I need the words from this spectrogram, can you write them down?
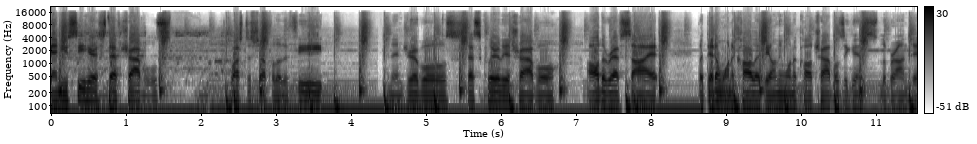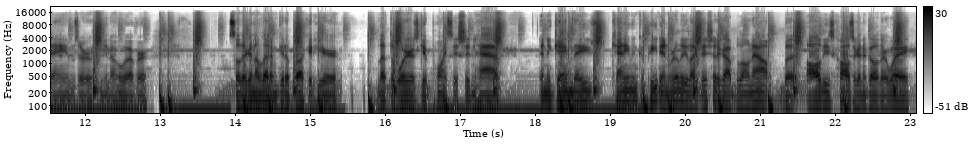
And you see here Steph travels. Watch the shuffle of the feet, and then dribbles. That's clearly a travel. All the refs saw it, but they don't want to call it. They only want to call travels against LeBron James or you know whoever. So they're gonna let him get a bucket here. Let the Warriors get points they shouldn't have in a game they can't even compete in. Really, like they should have got blown out. But all these calls are gonna go their way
